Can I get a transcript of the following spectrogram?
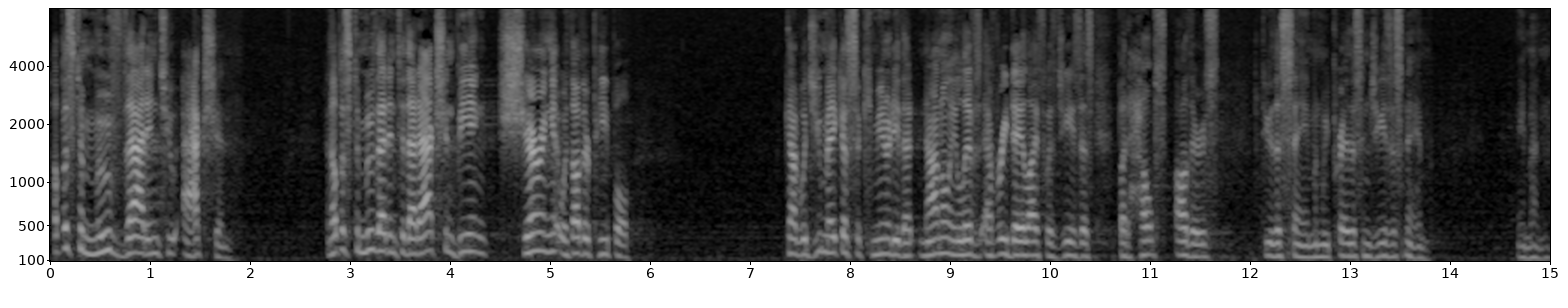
help us to move that into action. And help us to move that into that action being sharing it with other people God, would you make us a community that not only lives everyday life with Jesus, but helps others do the same? And we pray this in Jesus' name. Amen.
